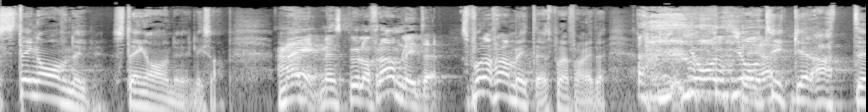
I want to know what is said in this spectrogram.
stäng av nu. Stäng av nu. Liksom. Nej, men spola fram lite. Spola fram lite. Spola fram lite. Jag, jag Ja. tycker att eh,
